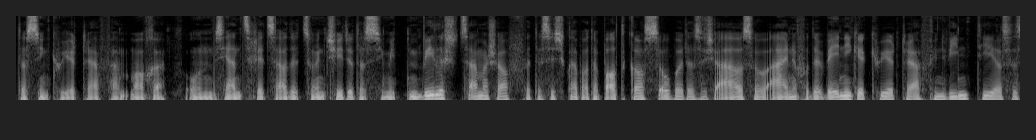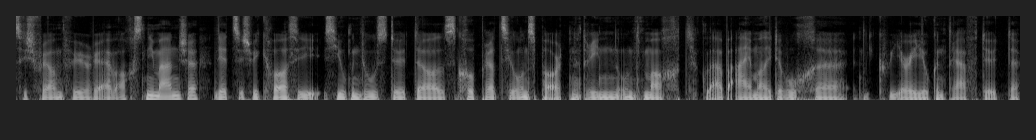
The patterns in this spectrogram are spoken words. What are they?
dass sie ein Queer-Treff machen Und sie haben sich jetzt auch dazu entschieden, dass sie mit dem Willers zusammenarbeiten. Das ist, glaube ich, an der Badgasse oben. Das ist auch so einer der wenigen Queer-Treff in Vinti. Also es ist vor allem für erwachsene Menschen. Und jetzt ist wie quasi das Jugendhaus dort als Kooperationspartner drin und macht, glaube ich, einmal in der Woche ein queer Jugendtreff dort.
